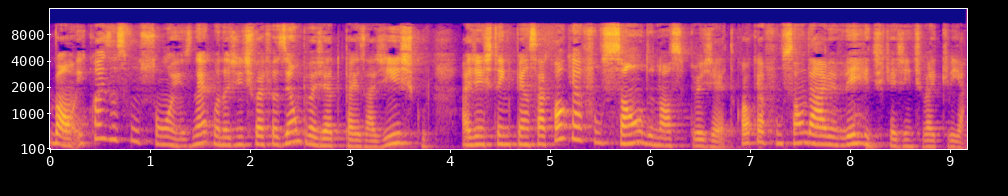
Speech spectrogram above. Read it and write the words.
Bom, e quais as funções, né? Quando a gente vai fazer um projeto paisagístico, a gente tem que pensar qual que é a função do nosso projeto, qual que é a função da área verde que a gente vai criar.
